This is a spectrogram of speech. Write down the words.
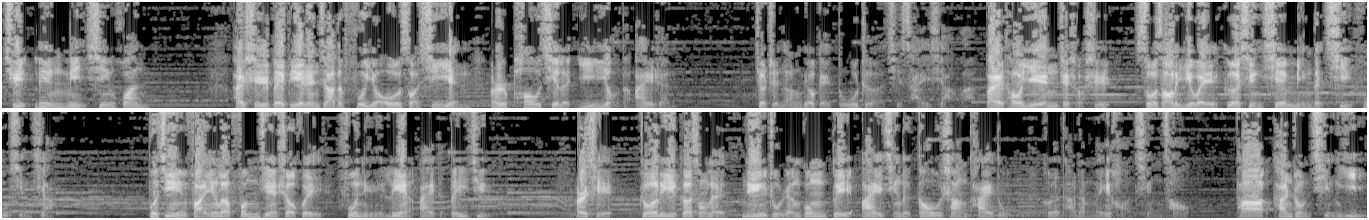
去另觅新欢，还是被别人家的富有所吸引而抛弃了已有的爱人，就只能留给读者去猜想了。《白头吟》这首诗塑造了一位个性鲜明的弃妇形象。不仅反映了封建社会妇女恋爱的悲剧，而且着力歌颂了女主人公对爱情的高尚态度和她的美好情操。她看重情义，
